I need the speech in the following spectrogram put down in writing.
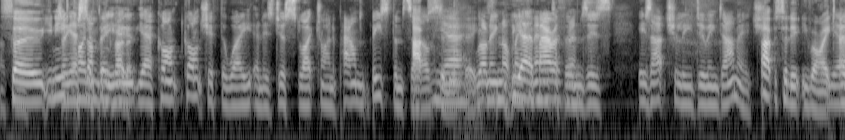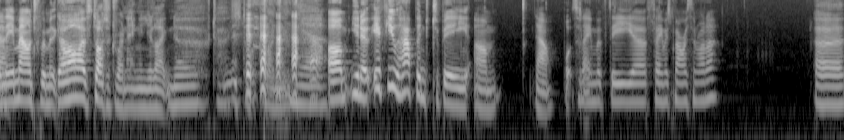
So you need So to yeah, kind of somebody who yeah can't can't shift the weight and is just like trying to pound beast themselves. Absolutely. Yeah, running not yeah marathons difference. is is actually doing damage. Absolutely right. Yeah. And the amount of women that go, Oh, I've started running. And you're like, No, don't stop running. Yeah. Um, you know, if you happened to be, um, now, what's the name of the uh, famous marathon runner? Uh,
